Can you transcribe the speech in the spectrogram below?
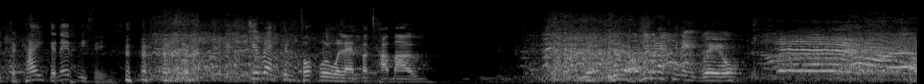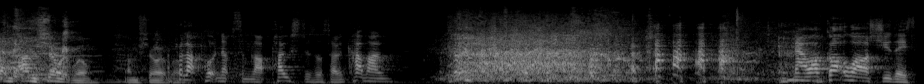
baked a cake and everything. Do you reckon football will ever come home? yeah, Do you reckon it will? I'm, I'm sure it will. I'm sure it I will. feel like putting up some like posters or something. Come home. now I've got to ask you this:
